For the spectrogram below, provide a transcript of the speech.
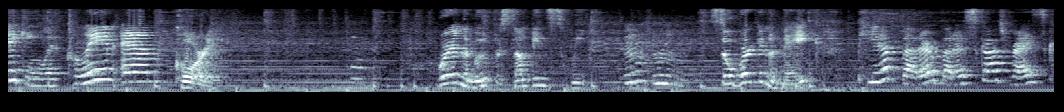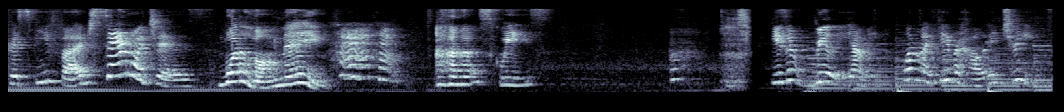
Baking with Colleen and Kory. We're in the mood for something sweet. mm-mm, So we're gonna make peanut butter butterscotch Rice Krispie fudge sandwiches. what a long name. Uh-huh, squeeze. These are really yummy. One of my favorite holiday treats.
